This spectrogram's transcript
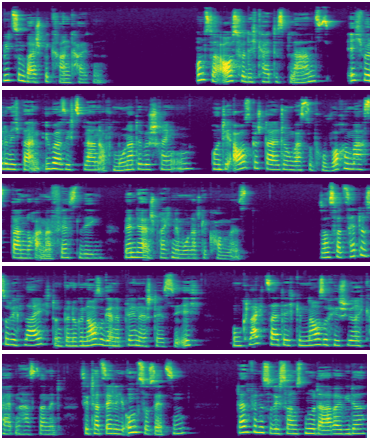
wie zum Beispiel Krankheiten. Und zur Ausführlichkeit des Plans, ich würde mich bei einem Übersichtsplan auf Monate beschränken und die Ausgestaltung, was du pro Woche machst, dann noch einmal festlegen, wenn der entsprechende Monat gekommen ist. Sonst verzettelst du dich leicht und wenn du genauso gerne Pläne erstellst wie ich und gleichzeitig genauso viel Schwierigkeiten hast damit, sie tatsächlich umzusetzen, dann findest du dich sonst nur dabei wieder,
